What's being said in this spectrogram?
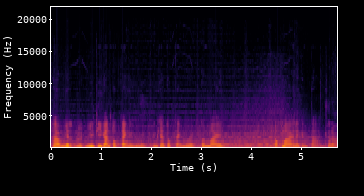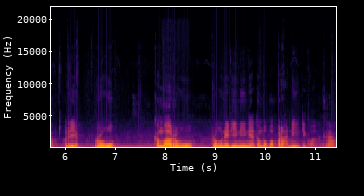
ถ้าวิวิธีการตกแต่งก็คือเป็นแค่ตกแต่งด้วยต้นไม้ดอกไม้อะไรต่างครับๆเรียบหรูคำว่าหรูหรูในที่นี้เนี่ยต้องบอกว่าปราณีตดีกว่า ครับ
